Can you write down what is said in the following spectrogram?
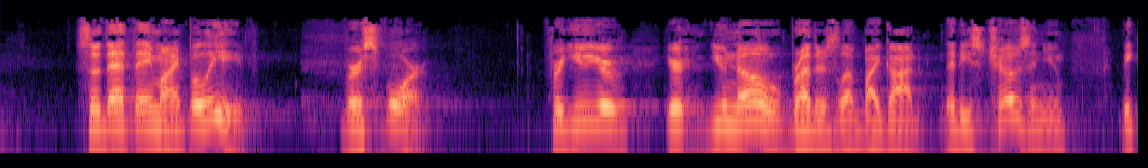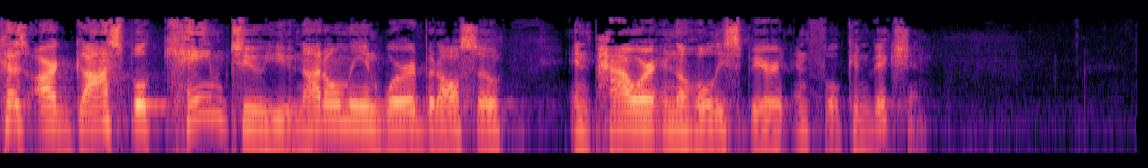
so that they might believe. Verse 4. For you, you're, you know, brothers loved by God, that He's chosen you because our gospel came to you, not only in word, but also in power in the Holy Spirit and full conviction.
